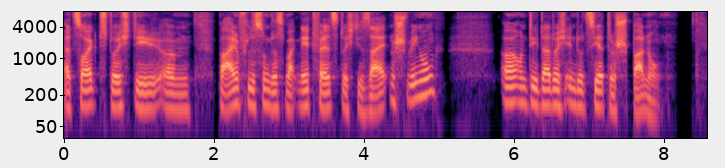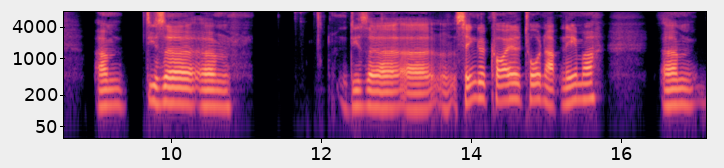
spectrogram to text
erzeugt durch die ähm, Beeinflussung des Magnetfelds durch die Seitenschwingung äh, und die dadurch induzierte Spannung. Ähm, diese ähm, diese äh, Single-Coil-Tonabnehmer, ähm,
